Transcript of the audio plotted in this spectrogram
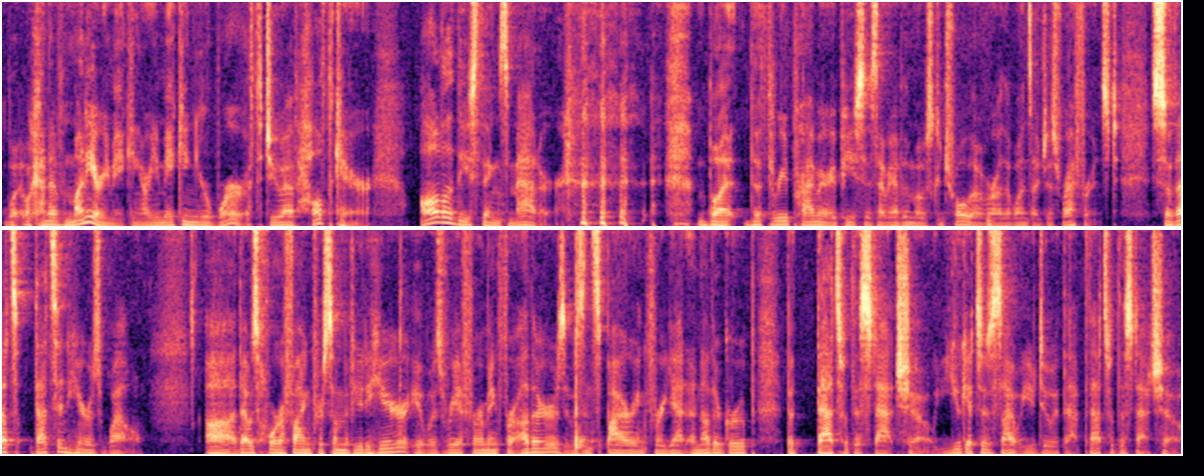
what, what kind of money are you making? Are you making your worth? Do you have health care? All of these things matter. but the three primary pieces that we have the most control over are the ones I just referenced. So that's that's in here as well. Uh, that was horrifying for some of you to hear. It was reaffirming for others. It was inspiring for yet another group. But that's what the stats show. You get to decide what you do with that. But that's what the stats show.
